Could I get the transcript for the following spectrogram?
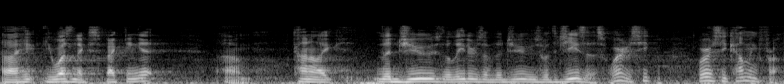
Uh, he, he wasn't expecting it. Um, kind of like the Jews, the leaders of the Jews with Jesus. Where is he? Where is he coming from?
